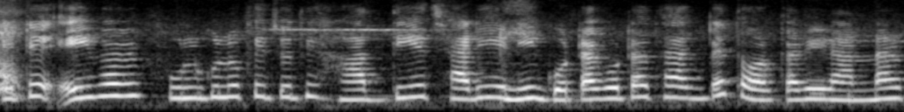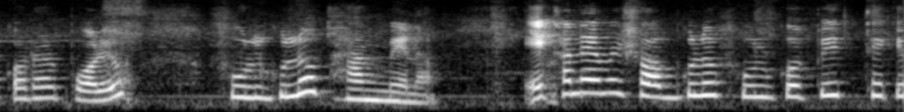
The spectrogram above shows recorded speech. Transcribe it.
কেটে এইভাবে ফুলগুলোকে যদি হাত দিয়ে ছাড়িয়ে নিই, গোটা গোটা থাকবে, তরকারি রান্নার করার পরেও ফুলগুলো ভাঙবে না। এখানে আমি সবগুলো ফুলকপির থেকে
